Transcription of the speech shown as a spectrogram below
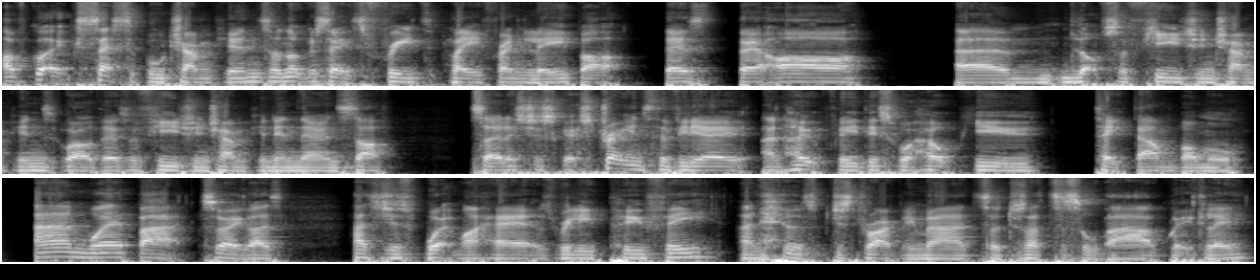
I've got accessible champions. I'm not going to say it's free to play friendly, but there's there are um, lots of fusion champions. Well, there's a fusion champion in there and stuff. So let's just get straight into the video, and hopefully this will help you take down Bommal. And we're back. Sorry guys, had to just wet my hair. It was really poofy, and it was just driving me mad. So I just had to sort that out quickly.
